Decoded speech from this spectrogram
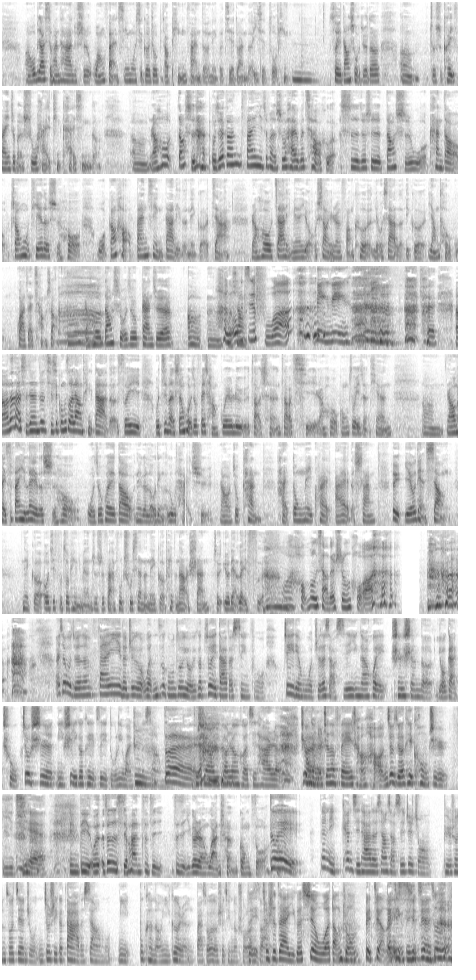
啊，我比较喜欢他就是往返新墨西哥州比较频繁的那个阶段的一些作品。嗯，所以当时我觉得，嗯，就是可以翻译这本书还挺开心的。嗯，然后当时我觉得跟翻译这本书还有个巧合是，就是当时我看到招募贴的时候，我刚好搬进大理的那个家，然后家里面有上一任房客留下了一个羊头骨挂在墙上，然后当时我就感觉。哦，嗯，很欧基福啊，命运。对，然后那段时间就其实工作量挺大的，所以我基本生活就非常规律，早晨早起，然后工作一整天。嗯，然后每次翻译累的时候，我就会到那个楼顶的露台去，然后就看海东那块矮矮的山，对也有点像。那个欧基福作品里面就是反复出现的那个佩德纳尔山，就有点类似。哇，好梦想的生活啊！而且我觉得翻译的这个文字工作有一个最大的幸福。这一点，我觉得小溪应该会深深的有感触，就是你是一个可以自己独立完成的项目，对，不需要依靠任何其他人，这种感觉真的非常好，你就觉得可以控制一切。Indeed，我就是喜欢自己自己一个人完成工作。对，但你看其他的，像小溪这种。比如说你做建筑，你就是一个大的项目，你不可能一个人把所有的事情都说了算。对，就是在一个漩涡当中 被卷了进去。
